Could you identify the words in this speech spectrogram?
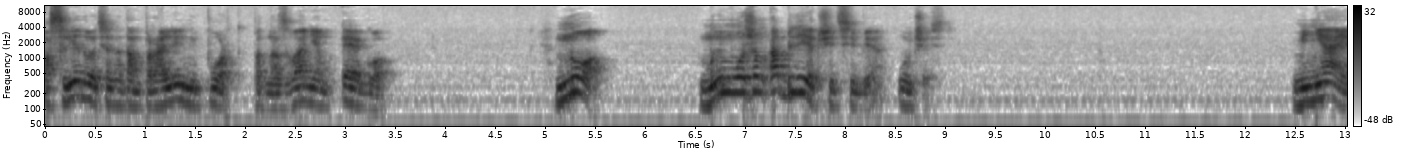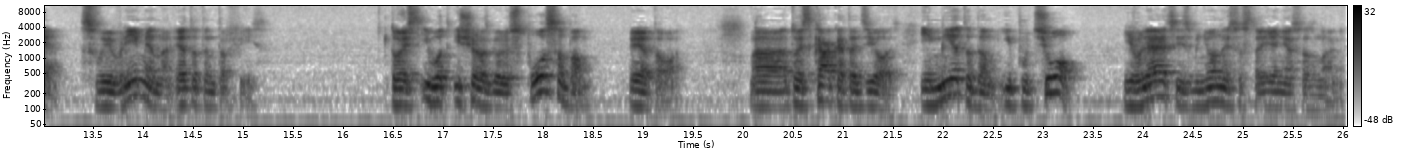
последовательно там параллельный порт под названием эго. Но мы можем облегчить себе участь, меняя своевременно этот интерфейс. То есть, и вот еще раз говорю, способом этого, а, то есть как это делать, и методом, и путем является измененное состояние сознания.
